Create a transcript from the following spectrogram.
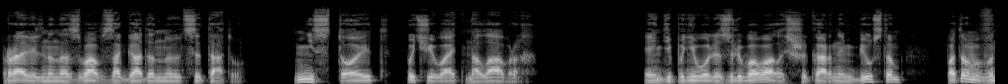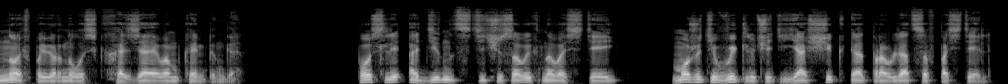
правильно назвав загаданную цитату «Не стоит почивать на лаврах». Энди поневоле залюбовалась шикарным бюстом, потом вновь повернулась к хозяевам кемпинга. После одиннадцатичасовых новостей можете выключить ящик и отправляться в постель.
